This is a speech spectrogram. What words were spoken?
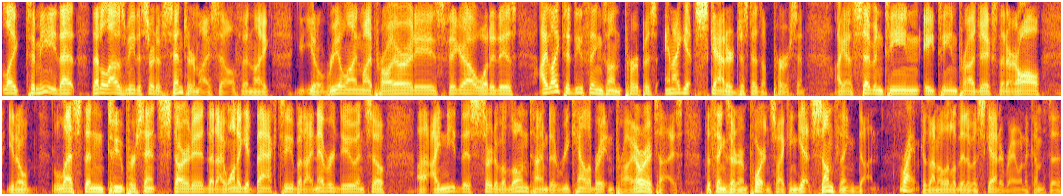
like to me, that that allows me to sort of center myself and like you know realign my priorities, figure out what it is. I like to do things on purpose, and I get scattered just as a person. I got 17, 18 projects that are all you know less than two percent started that I want to get back to, but I never do, and so. Uh, I need this sort of alone time to recalibrate and prioritize the things that are important so I can get something done Right. because I'm a little bit of a scatterbrain when it comes to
